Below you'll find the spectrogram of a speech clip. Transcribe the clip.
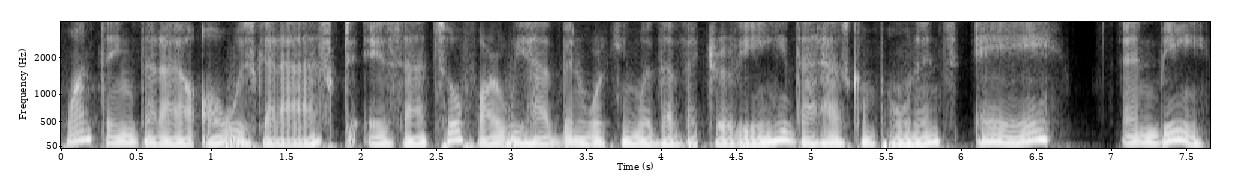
One thing that I always get asked is that so far we have been working with a vector v that has components a and b.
